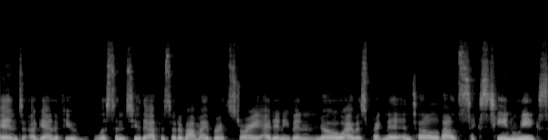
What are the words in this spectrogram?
and again, if you've listened to the episode about my birth story, I didn't even know I was pregnant until about 16 weeks.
